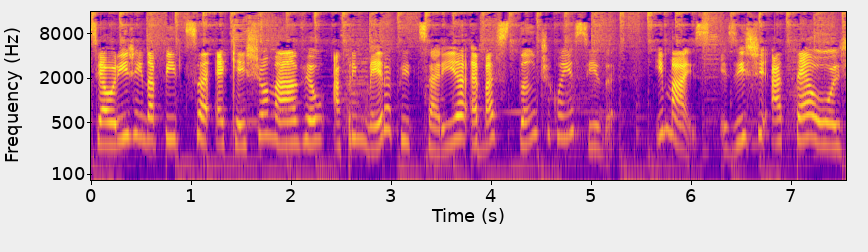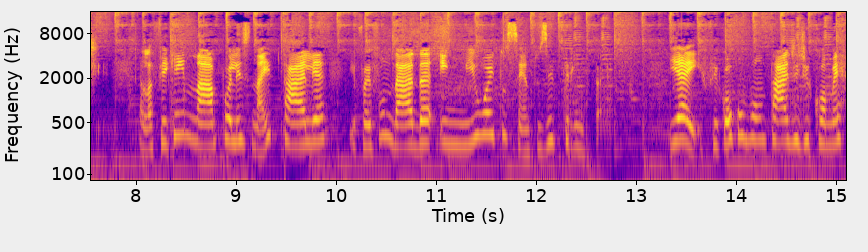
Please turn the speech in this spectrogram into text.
se a origem da pizza é questionável, a primeira pizzaria é bastante conhecida. E mais, existe até hoje. Ela fica em Nápoles, na Itália, e foi fundada em 1830. E aí, ficou com vontade de comer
